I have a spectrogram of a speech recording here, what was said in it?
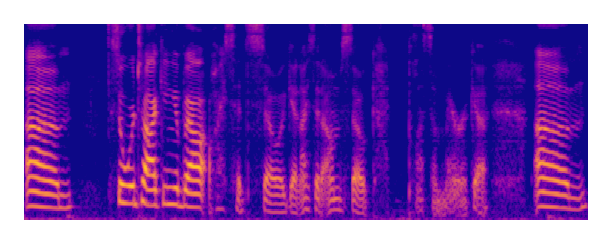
um so we're talking about oh, i said so again i said i'm so god bless america um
